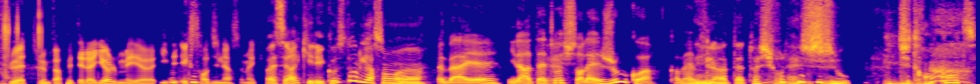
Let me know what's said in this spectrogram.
Fluette, vais me faire péter la gueule, mais euh, il est extraordinaire ce mec. Ouais, c'est vrai qu'il est costaud le garçon. euh. Bah, eh, il a un tatouage sur la joue, quoi, quand même. Il a un tatouage sur la joue. Tu te rends compte?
